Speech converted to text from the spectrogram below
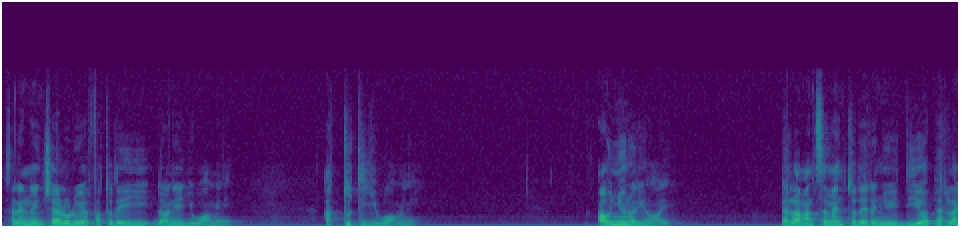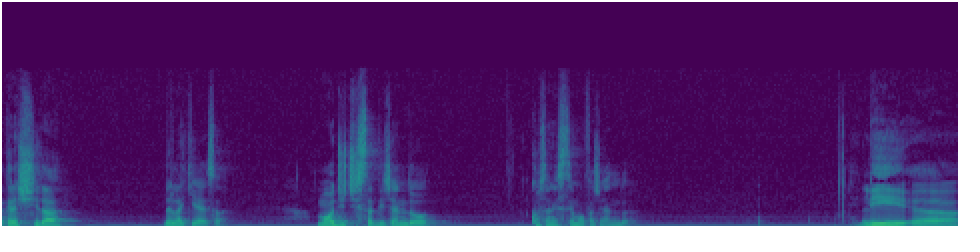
salendo in cielo, lui ha fatto dei doni agli uomini, a tutti gli uomini, a ognuno di noi per l'avanzamento del regno di Dio e per la crescita della Chiesa. Ma oggi ci sta dicendo cosa ne stiamo facendo. Lì eh,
